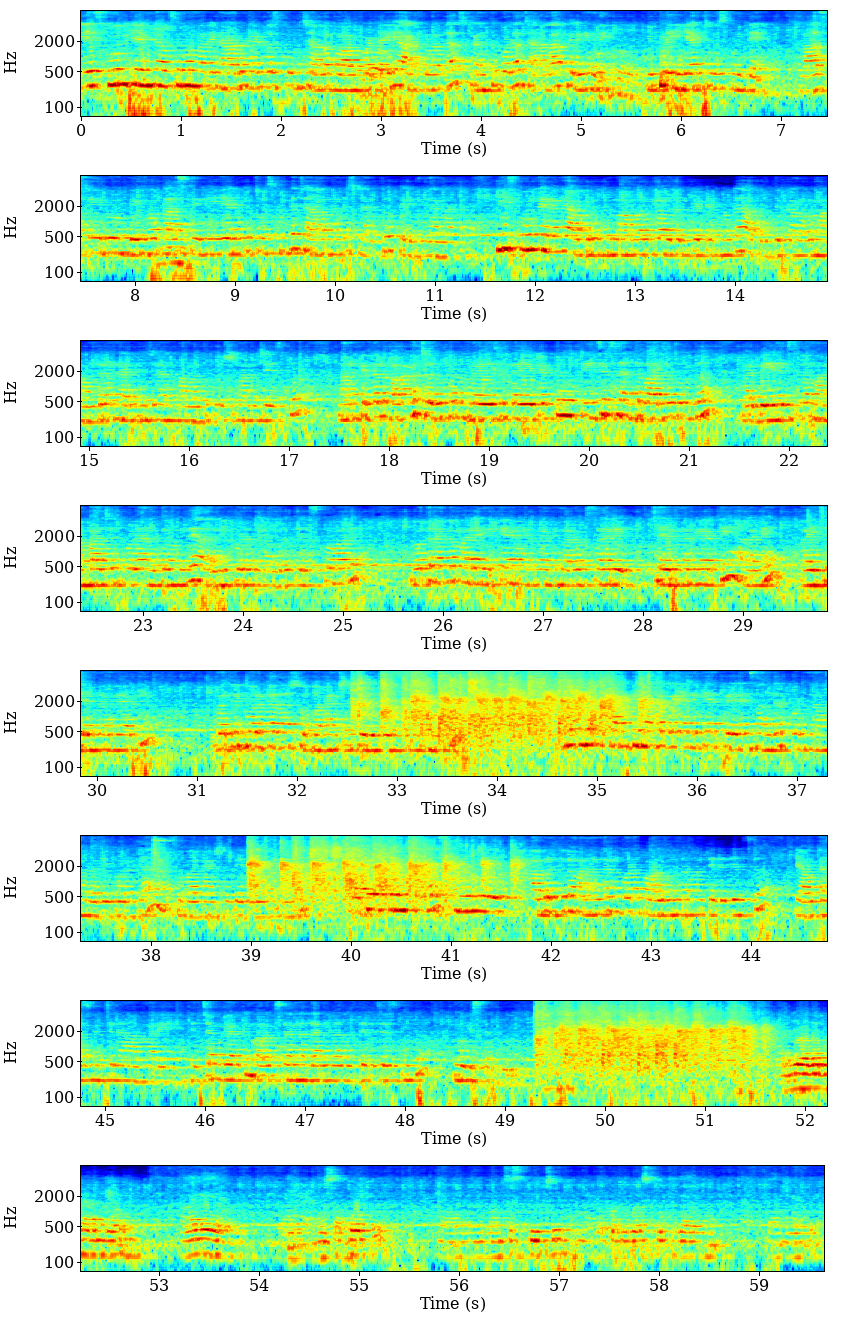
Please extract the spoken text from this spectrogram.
ఏ స్కూల్కి ఏంటి అవసరం మరి నాడు నేట్లో స్కూల్ చాలా బాగుపడ్డాయి. వాటి వల్ల స్ట్రెంత్ కూడా చాలా పెరిగింది. ఇప్పుడు ఇయర్ చూసుకుంటే. Last year before last year year చూసుకుంటే చాలా మంది స్ట్రెంత్ పెరిగింది అనమాట ఈ స్కూల్ ఇలాగే అభివృద్ధి మామూలుగా వదిలిపెట్టకుండా అభివృద్ధి క్రమంలో మనందరం నడిపించడానికి మన వంతు కృషి మనం చేస్తూ మన పిల్లలు బాగా చదువుకొని ప్రయోజనం అయ్యేటట్టు టీచర్స్ ఎంత బాధ్యత ఉందో మరి పేరెంట్స్లో మన బాధ్యత కూడా ఎంత ఉంది అన్నీ కూడా మీరు అందరూ తెలుసుకోవాలి. నూతనంగా మరి ఎన్నికైనటువంటి మరొకసారి చైర్మన్ గారికి అలాగే వైస్ చైర్మన్ గారికి హృదయపూర్వక శుభాకాంక్షలు తెలియజేస్తున్నాను. పేరెంట్స్ అందరూ కూడా నా హృదయపూర్వక శుభాకాంక్షలు తెలియజేస్తున్నాను. ప్రతి కూడా స్కూల్ అభివృద్ధిలో మనందరం కూడా పాల్గొందామని తెలియజేస్తూ ఈ అవకాశం ఇచ్చిన మరి హెచ్ఎం గారికి మరొకసారి నా ధన్యవాదాలు తెలియజేసుకుంటూ ముగిస్తున్నాను. ధన్యవాదాలు మేడం గారు. అలాగే మీ సపోర్ట్ మంచి స్పీచ్ ఒకటి కూడా స్ఫూర్తిగా దానివ్వండి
